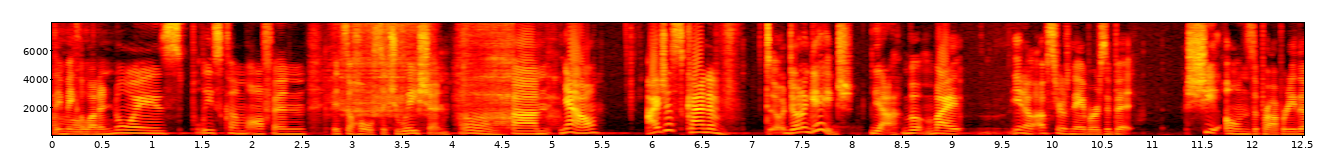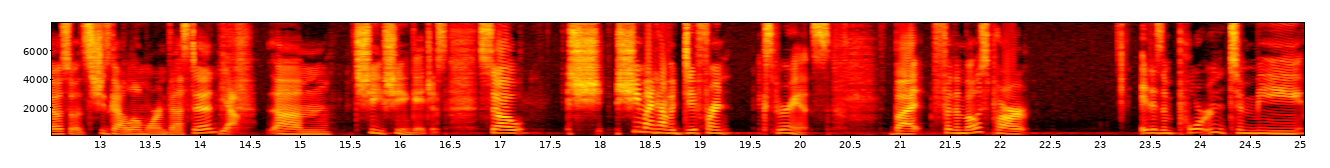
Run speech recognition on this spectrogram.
They make a lot of noise. Police come often. It's a whole situation. um, now, I just kind of don't engage. yeah. But my, you know, upstairs neighbor is a bit. She owns the property though, so it's she's got a little more invested. Yeah. Um, she she engages, so she, she might have a different experience, but for the most part, it is important to me,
